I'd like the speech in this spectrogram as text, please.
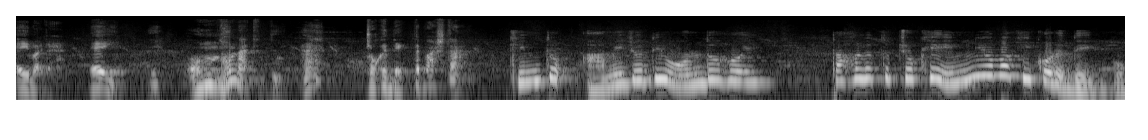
এই এই, অন্ধ নাকি তুই হ্যাঁ? চোখে দেখতে পাস না? কিন্তু আমি যদি অন্ধ হই তাহলে তো চোখে এমনিও বা কি করে দেখব?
